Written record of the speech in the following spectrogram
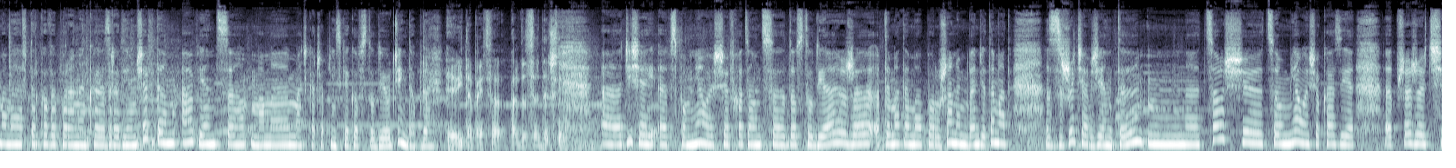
Mamy wtorkowy poranek z Radiem Siewdem, a więc e, mamy Maćka Czaplińskiego w studiu. Dzień dobry. E, Witam Państwa bardzo serdecznie. E, Dzisiaj wspomniałeś, wchodząc do studia, że tematem poruszanym będzie temat z życia wzięty. Mm, Coś, co miałeś okazję przeżyć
